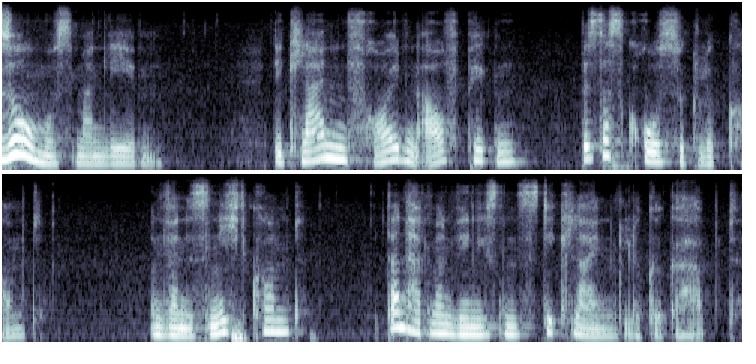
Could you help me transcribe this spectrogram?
So muss man leben. Die kleinen Freuden aufpicken, bis das große Glück kommt. Und wenn es nicht kommt, dann hat man wenigstens die kleinen Glücke gehabt.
